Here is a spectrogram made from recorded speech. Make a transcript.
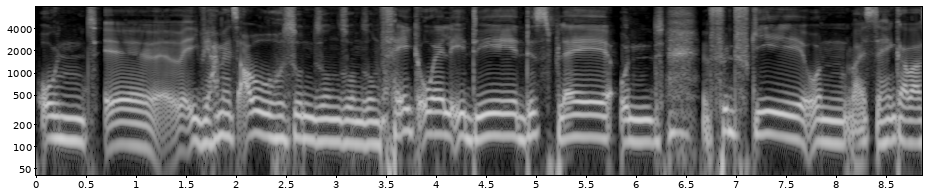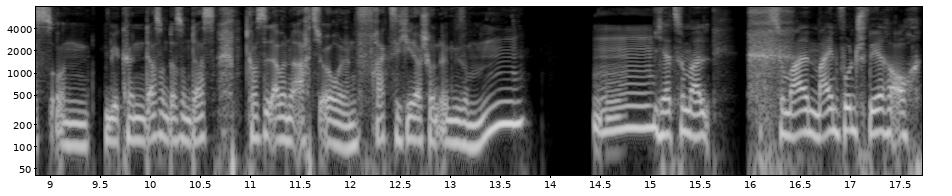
und äh, wir haben jetzt auch so ein, so so so ein Fake-OLED-Display und 5G und weiß der Henker was und wir können das und das und das, kostet aber nur 80 Euro. Dann fragt sich jeder schon irgendwie so, hm, hm. Ja, zumal, zumal mein Wunsch wäre auch,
